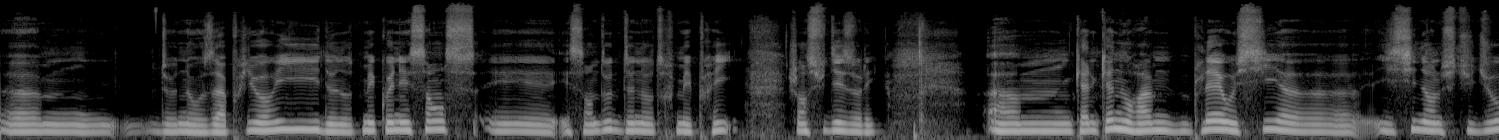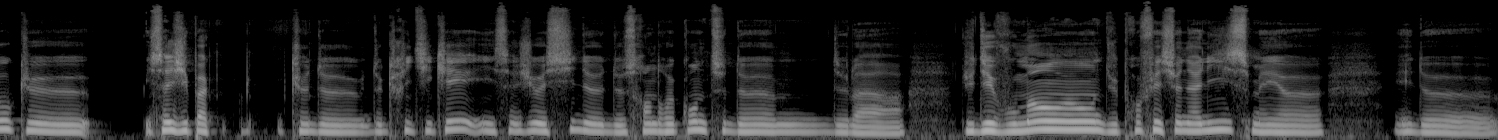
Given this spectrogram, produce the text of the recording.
euh, de nos a priori, de notre méconnaissance et, sans doute de notre mépris. J'en suis désolée. Euh, Quelqu'un nous rappelait aussi ici dans le studio que il ne s'agit pas que de, critiquer, il s'agit aussi de, se rendre compte de la, du dévouement, du professionnalisme et, euh, et, de,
